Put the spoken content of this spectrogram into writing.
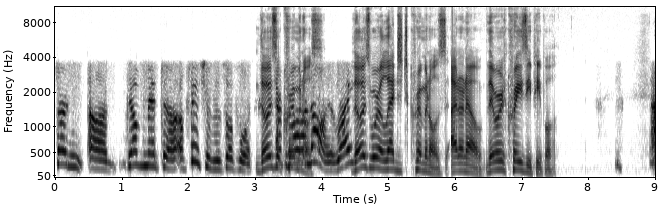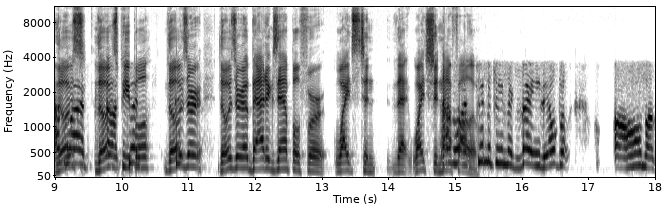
certain uh, government uh, officials and so forth. Those are That's and criminals. order, right? Those were alleged criminals. I don't know. They were crazy people. Those those uh, people those are those are a bad example for whites to that whites should not follow. Timothy McVeigh, the Oklahoma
